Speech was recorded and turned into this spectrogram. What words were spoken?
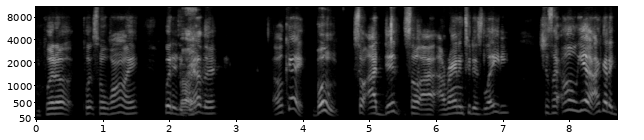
you put a put some wine, put it Right. together. Okay, boom. So I did. So I, I ran into this lady. She's like, "Oh yeah, I got a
